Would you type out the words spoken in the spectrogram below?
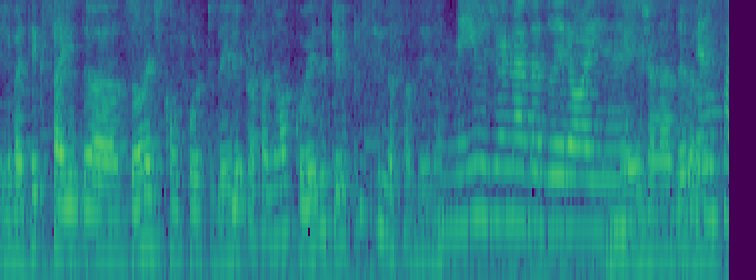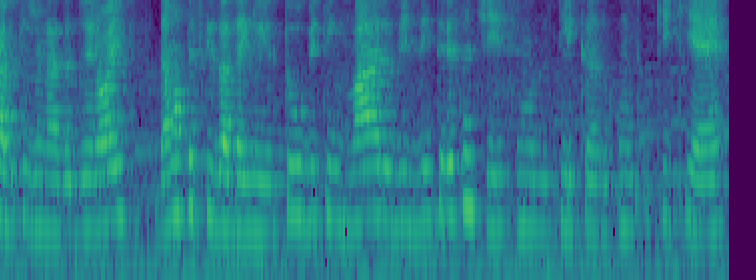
ele vai ter que sair da zona de conforto dele para fazer uma coisa que ele precisa fazer, né? Meio jornada do herói, né? Meio jornada do herói. Você não sabe o que é jornada do herói, dá uma pesquisada aí no YouTube, tem vários vídeos interessantíssimos explicando como, o que, que é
